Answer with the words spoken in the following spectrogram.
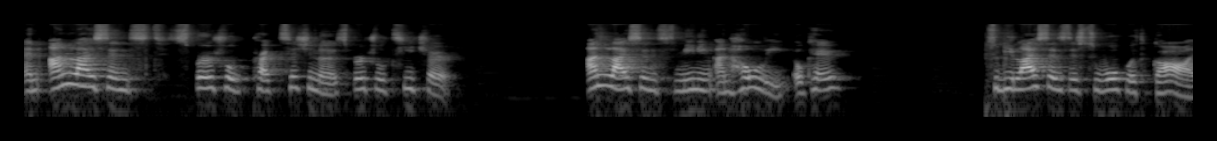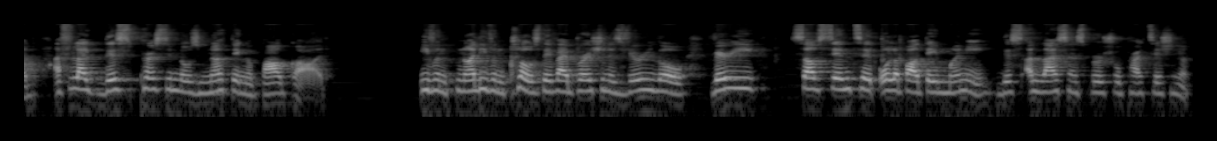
an unlicensed spiritual practitioner, spiritual teacher. Unlicensed meaning unholy, okay? To be licensed is to walk with God. I feel like this person knows nothing about God. Even not even close. Their vibration is very low, very self-centered, all about their money. This unlicensed spiritual practitioner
